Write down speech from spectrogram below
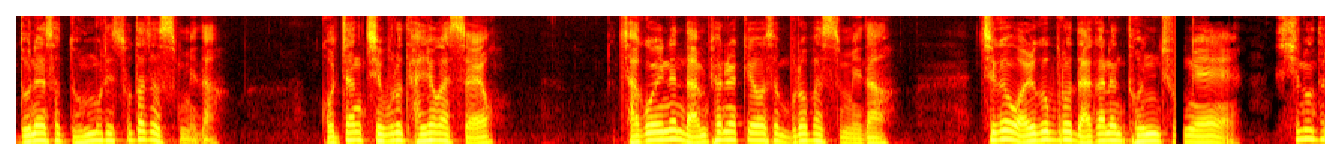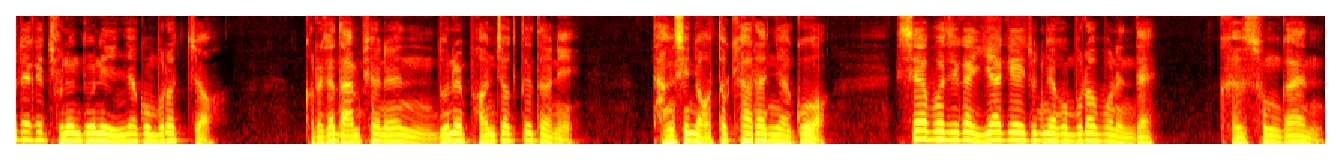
눈에서 눈물이 쏟아졌습니다. 곧장 집으로 달려갔어요. 자고 있는 남편을 깨워서 물어봤습니다. 지금 월급으로 나가는 돈 중에 신우들에게 주는 돈이 있냐고 물었죠. 그러자 남편은 눈을 번쩍 뜨더니 당신이 어떻게 알았냐고 시아버지가 이야기해 줬냐고 물어보는데 그 순간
